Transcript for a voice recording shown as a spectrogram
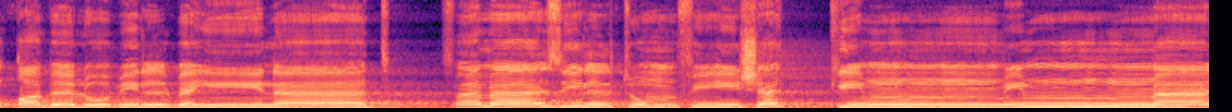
قبل بالبينات فما زلتم في شك مما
